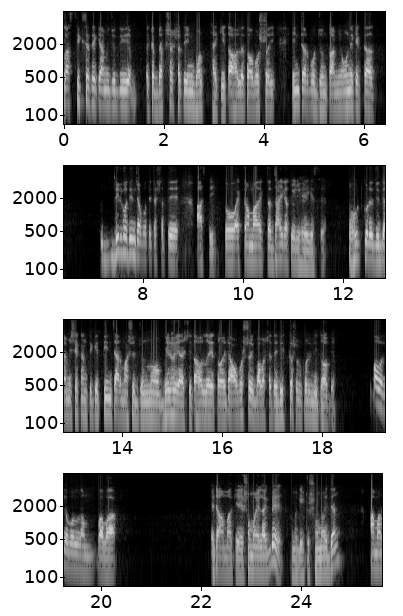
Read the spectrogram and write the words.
ক্লাস সিক্সে থেকে আমি যদি একটা ব্যবসার সাথে ইনভলভ থাকি, তাহলে তো অবশ্যই ইন্টার পর্যন্ত আমি অনেক একটা দীর্ঘদিন যাবত এটার সাথে আছি। তো একটা আমার একটা জায়গা তৈরি হয়ে গেছে। তো হুট করে যদি আমি সেখান থেকে তিন চার মাসের জন্য বের হয়ে আসি, তাহলে তো এটা অবশ্যই বাবার সাথে ডিসকাশন করে নিতে হবে। বাবাকে বললাম, বাবা, এটা আমাকে সময় লাগবে, আমাকে একটু সময় দেন। আমার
